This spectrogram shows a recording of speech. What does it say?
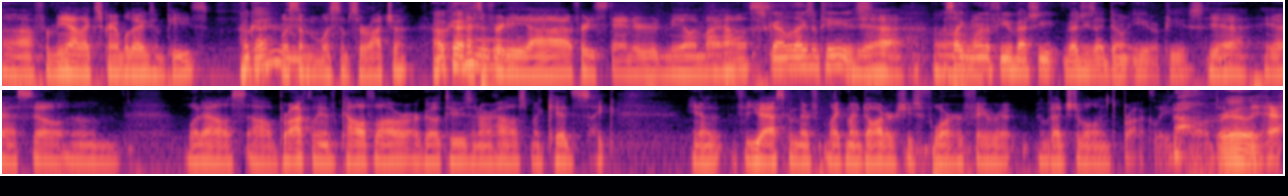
uh, for me, I like scrambled eggs and peas Okay. with some with some sriracha. Okay. That's a pretty uh pretty standard meal in my house. Scrambled eggs and peas. Yeah. It's like um, one of the few veggie veggies I don't eat are peas. Yeah, yeah. So um what else? Uh broccoli and cauliflower are go tos in our house. My kids like you know, if you ask them, they're like my daughter. She's four. Her favorite vegetable and it's broccoli. day. Really? Yeah.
